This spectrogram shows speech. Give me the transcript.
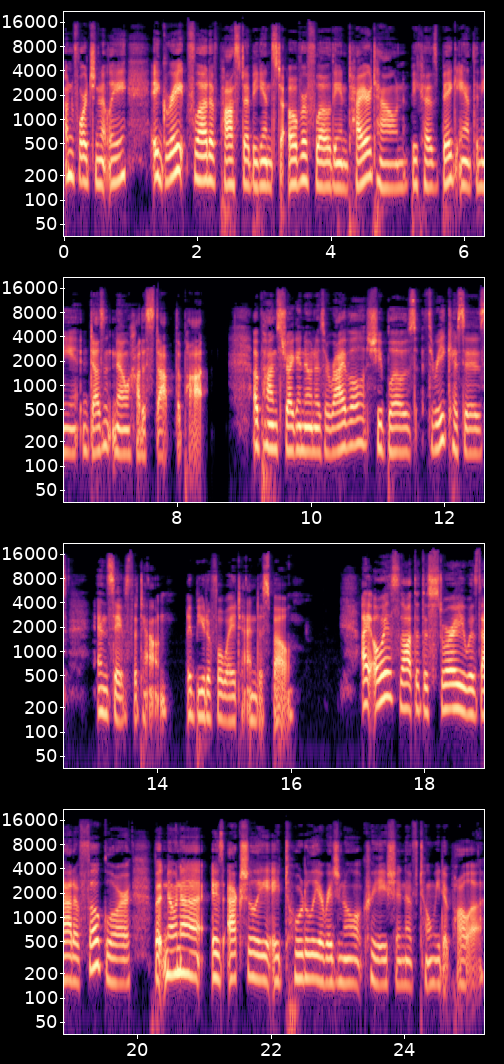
Unfortunately, a great flood of pasta begins to overflow the entire town because Big Anthony doesn't know how to stop the pot. Upon Strega Nona's arrival, she blows three kisses and saves the town. A beautiful way to end a spell. I always thought that the story was that of folklore, but Nona is actually a totally original creation of Tomi dePaola.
